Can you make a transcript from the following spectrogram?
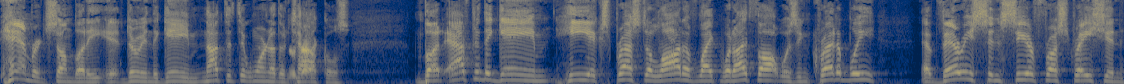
hammered somebody uh, during the game. Not that there weren't other tackles, but after the game, he expressed a lot of like what I thought was incredibly a very sincere frustration.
